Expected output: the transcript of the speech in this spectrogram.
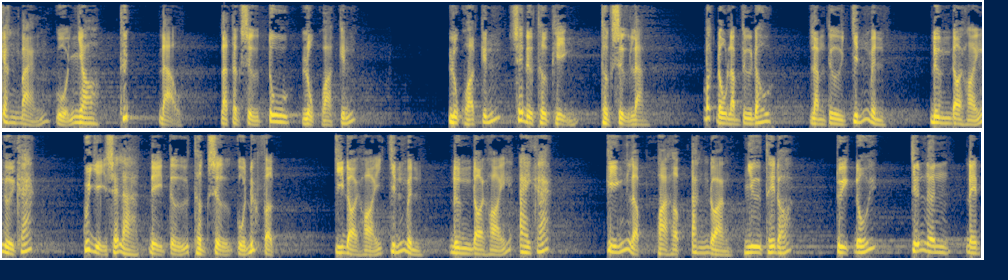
căn bản của nho, thích, đạo là thật sự tu lục hòa kính. Lục hỏa kính sẽ được thực hiện, thực sự làm. Bắt đầu làm từ đâu? Làm từ chính mình. Đừng đòi hỏi người khác. Quý vị sẽ là đệ tử thật sự của Đức Phật. Chỉ đòi hỏi chính mình, đừng đòi hỏi ai khác. Kiến lập hòa hợp tăng đoàn như thế đó. Tuyệt đối, chứ nên đem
